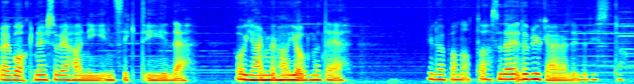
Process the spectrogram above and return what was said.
når jeg våkner, så vil jeg ha ny innsikt i det. Og hjernen vil ha jobb med det i løpet av natta. Så det, det bruker jeg veldig bevisst. da.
